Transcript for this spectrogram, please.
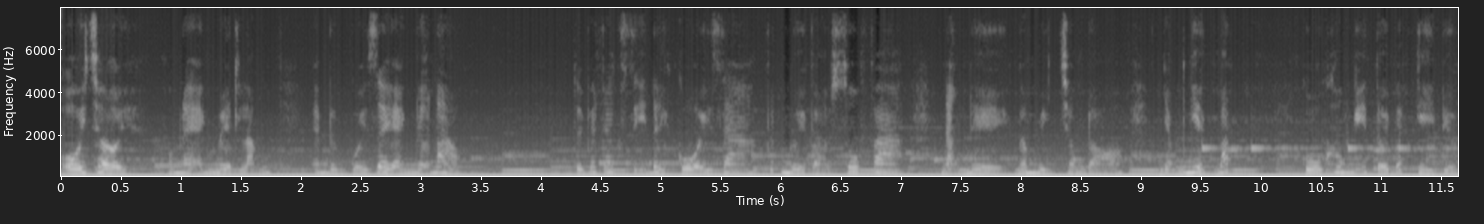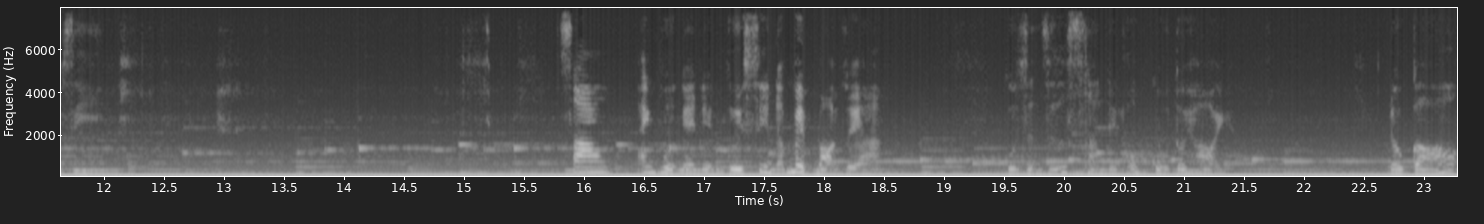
Ôi trời, Hôm nay anh mệt lắm, Em đừng quấy rầy anh nữa nào. Tôi bắt bác sĩ đẩy cô ấy ra, Vứt người vào sofa, Nặng nề ngâm mình trong đó, Nhắm nghiệt mắt. Cố không nghĩ tới bất kỳ điều gì. Sao? Anh vừa nghe đến cưới xin đã mệt mỏi rồi à? Cô giận dữ sán đến ôm cổ tôi hỏi. Đâu có,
